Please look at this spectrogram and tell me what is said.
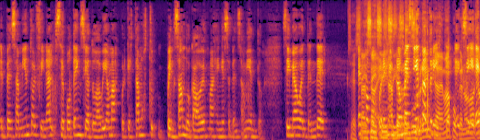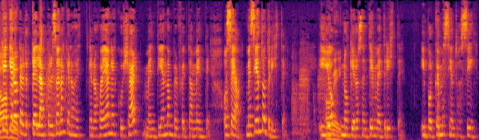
el pensamiento al final se potencia todavía más porque estamos pensando cada vez más en ese pensamiento. Si me hago entender. es como, por ejemplo, me siento triste. Sí, es que quiero que, las personas que nos, que nos vayan a escuchar me entiendan perfectamente. O sea, me siento triste y yo no quiero sentirme triste. ¿Y por qué me siento así?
